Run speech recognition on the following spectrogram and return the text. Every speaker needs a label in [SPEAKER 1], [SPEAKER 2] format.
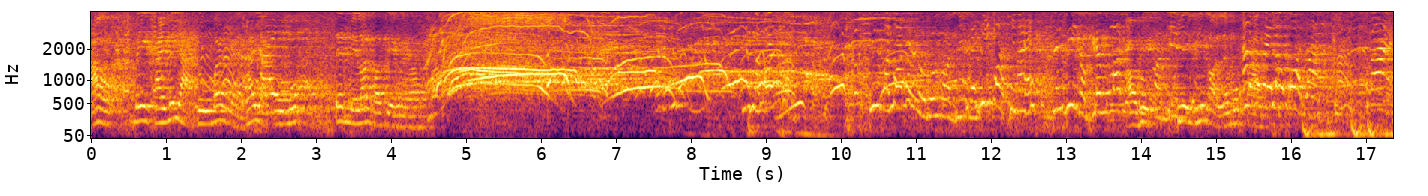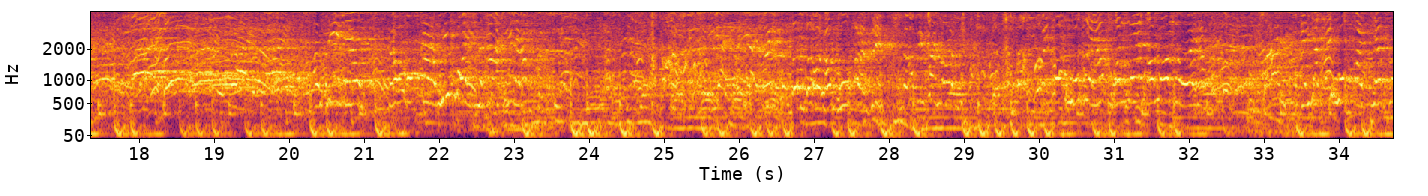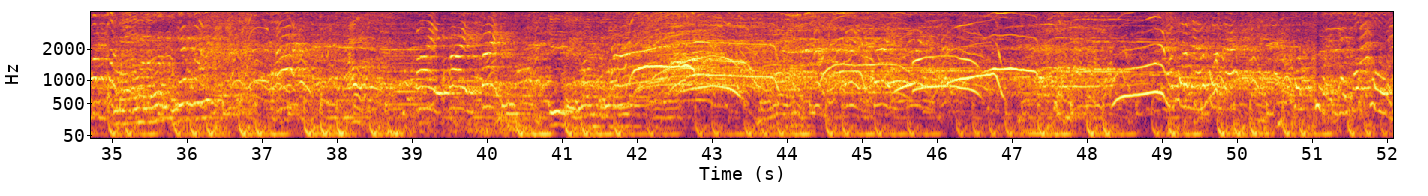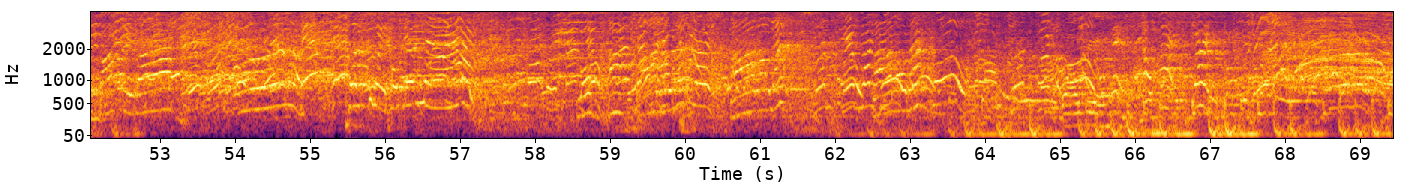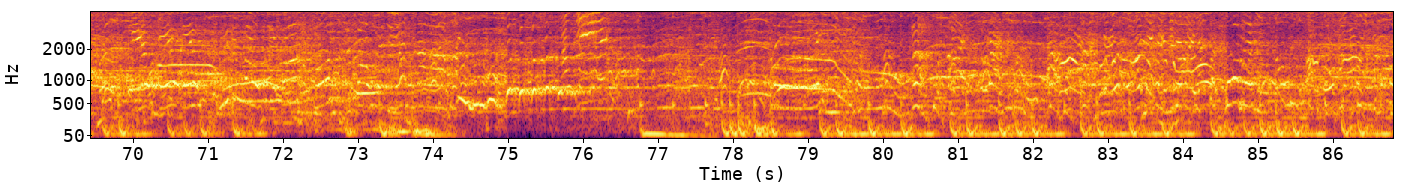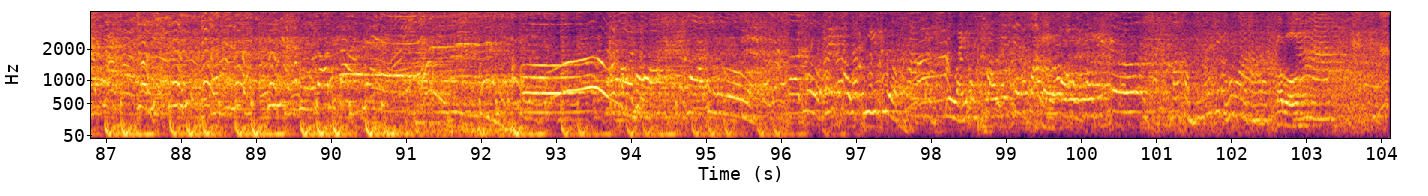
[SPEAKER 1] เอ้ามีใครไม่อยากดูบ้างเนี่ยถ้าอยากดูมุกเต้นเมลอนขอเสียงหน่อยครับ
[SPEAKER 2] พี่มาเล่นพี่มาเล่นให้หนูดูก่อนพี่
[SPEAKER 3] เป็นพี่กดใช่ไหม
[SPEAKER 2] พี่พี่กับเกมเล่นให้
[SPEAKER 1] เอา
[SPEAKER 2] หนู
[SPEAKER 1] พี่
[SPEAKER 2] ก่อนพี่
[SPEAKER 1] พี่พี่ก่อนแล้วมุก
[SPEAKER 3] อ้าว
[SPEAKER 1] ตา Bravo.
